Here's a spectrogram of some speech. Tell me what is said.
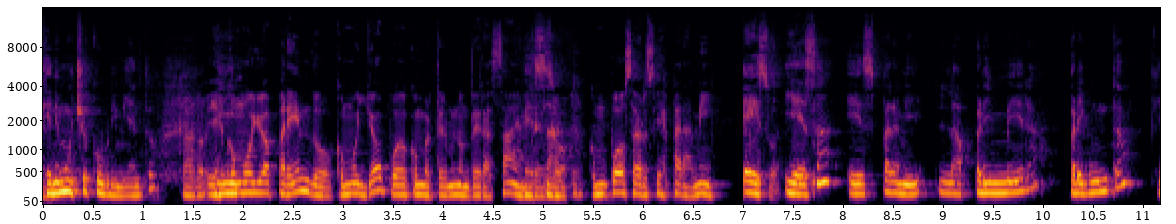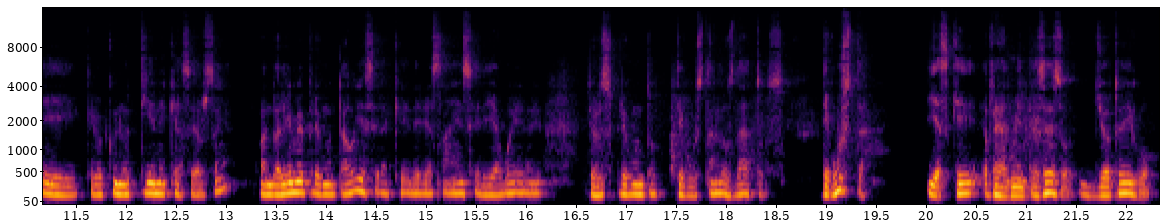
tiene mucho cubrimiento. Claro, y, es como yo aprendo, cómo yo puedo convertirme en un data scientist, exacto. cómo puedo saber si es para mí. Eso, y esa es para mí la primera pregunta que creo que uno tiene que hacerse. Cuando alguien me pregunta, oye, ¿será que data science sería bueno? Yo les pregunto, ¿te gustan los datos? ¿Te gusta? Y es que realmente es eso. Yo te digo,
